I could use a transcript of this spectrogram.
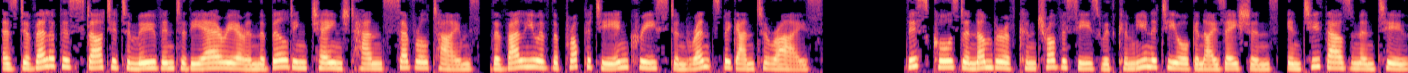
As developers started to move into the area and the building changed hands several times, the value of the property increased and rents began to rise. This caused a number of controversies with community organizations. In 2002,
